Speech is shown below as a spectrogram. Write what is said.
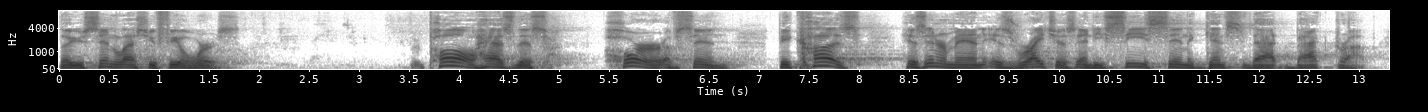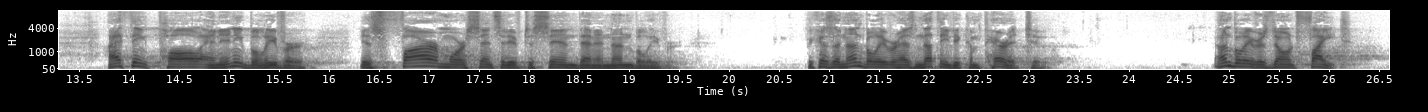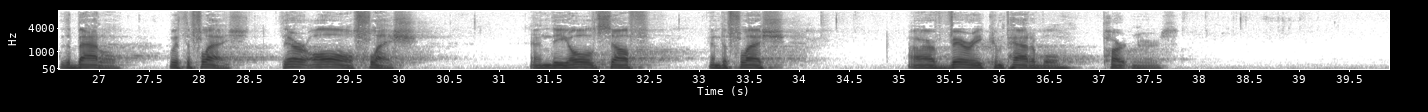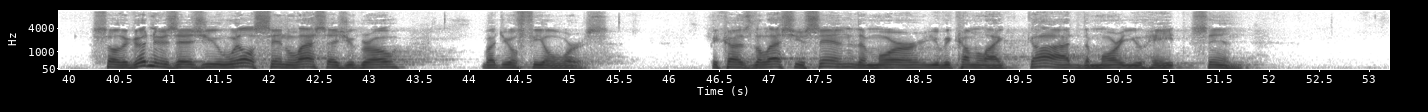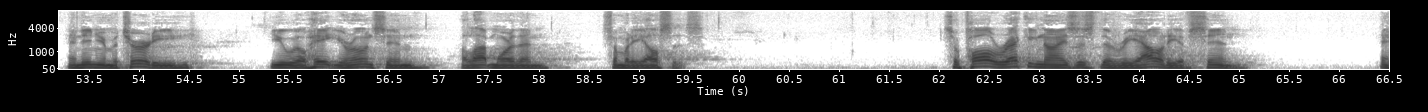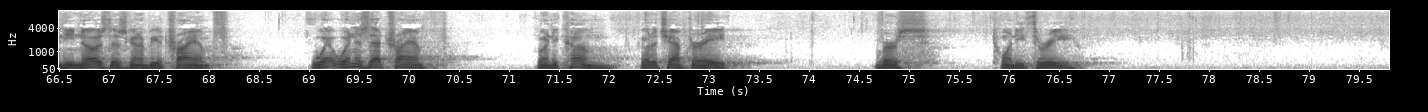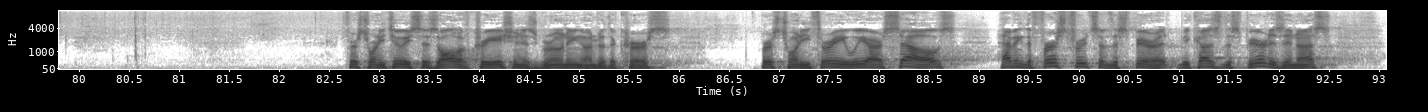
though you sin less, you feel worse. Paul has this horror of sin because his inner man is righteous and he sees sin against that backdrop. I think Paul and any believer is far more sensitive to sin than an unbeliever because an unbeliever has nothing to compare it to. Unbelievers don't fight the battle with the flesh. They're all flesh. And the old self and the flesh are very compatible partners. So the good news is you will sin less as you grow, but you'll feel worse. Because the less you sin, the more you become like God, the more you hate sin. And in your maturity, you will hate your own sin a lot more than somebody else's. So Paul recognizes the reality of sin, and he knows there's going to be a triumph. When is that triumph going to come? Go to chapter 8, verse 23. Verse 22, he says, All of creation is groaning under the curse. Verse 23, we ourselves, having the first fruits of the Spirit, because the Spirit is in us,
